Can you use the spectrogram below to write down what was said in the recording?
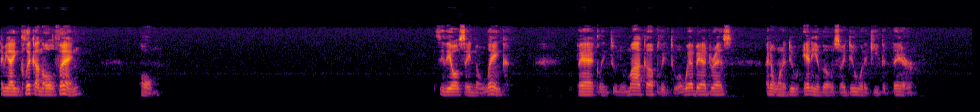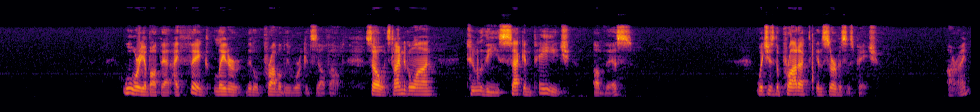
I mean, I can click on the whole thing. Home. See, they all say no link. Back, link to new mockup, link to a web address. I don't want to do any of those, so I do want to keep it there. We'll worry about that. I think later it'll probably work itself out. So it's time to go on to the second page of this, which is the product and services page. All right.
